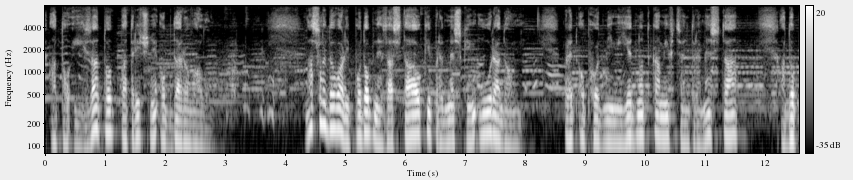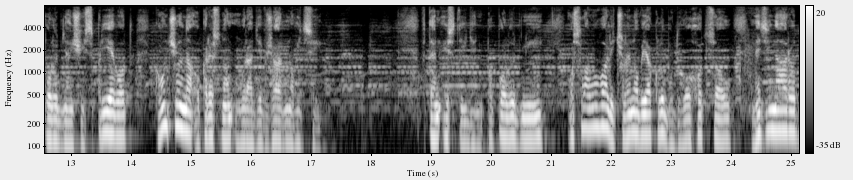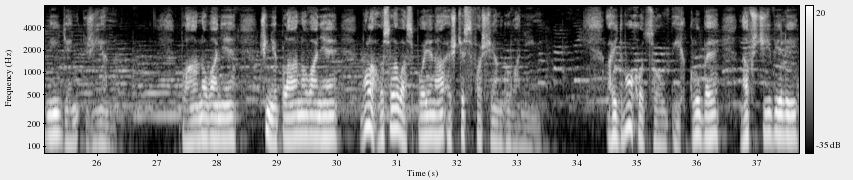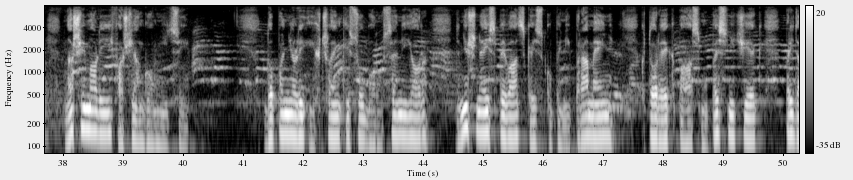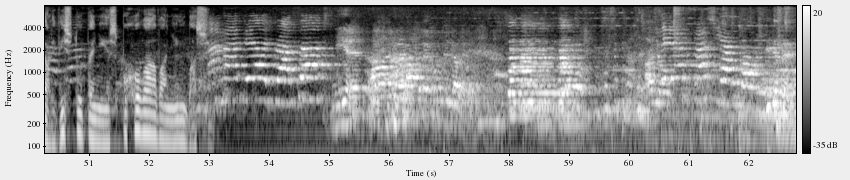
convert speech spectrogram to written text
a to ich za to patrične obdarovalo. Nasledovali podobné zastávky pred mestským úradom, pred obchodnými jednotkami v centre mesta a dopoludnejší sprievod končil na okresnom úrade v Žarnovici. V ten istý deň popoludní oslavovali členovia klubu dôchodcov Medzinárodný deň žien plánovanie či neplánovanie bola oslava spojená ešte s fašiangovaním. Aj dôchodcov v ich klube navštívili naši malí fašiangovníci. Doplnili ich členky súboru Senior dnešnej speváckej skupiny Prameň, ktoré k pásmu pesničiek pridali vystúpenie s pochovávaním basy. Nie. Ideme.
